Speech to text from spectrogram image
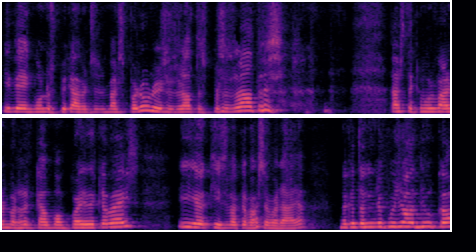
i veien que uns picaven les mans per unes i les altres per les altres hasta que ens vàrem arrencar un bon parell de cabells i aquí es va acabar la baralla. La Catalina Pujol diu que,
